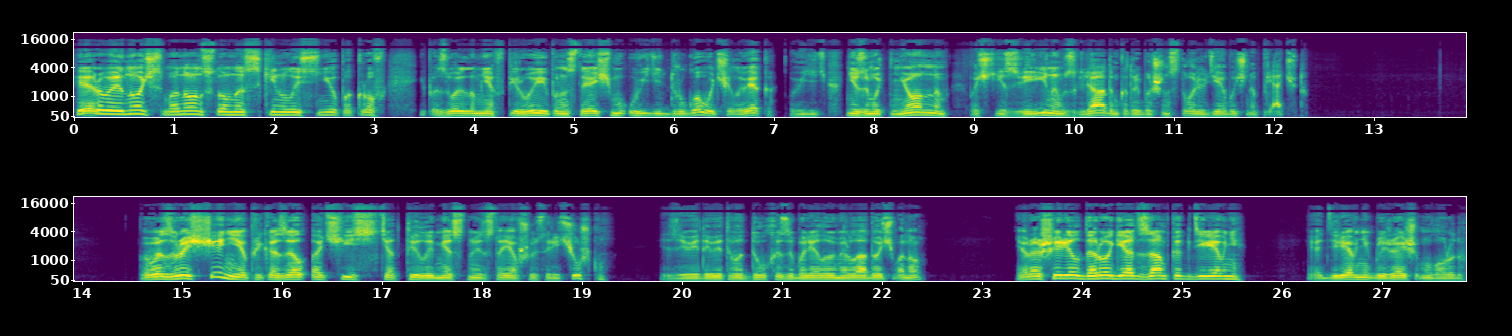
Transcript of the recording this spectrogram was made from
Первая ночь с Манон словно скинулась с нее покров и позволила мне впервые по-настоящему увидеть другого человека, увидеть незамутненным, почти звериным взглядом, который большинство людей обычно прячут. По возвращении я приказал очистить от тыла местную застоявшуюся речушку. Из-за видовитого духа заболела и умерла дочь Мано. Я расширил дороги от замка к деревне и от деревни к ближайшему городу.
